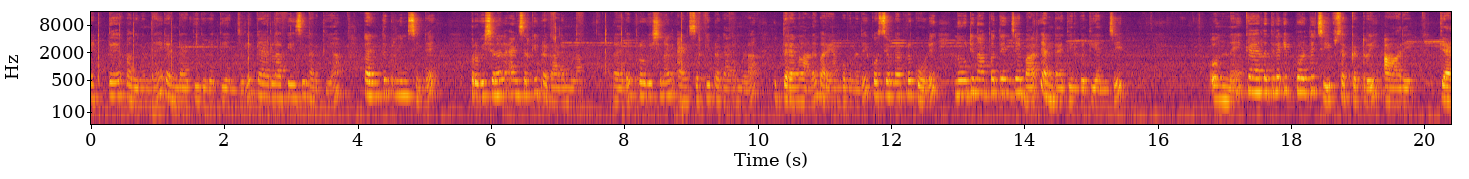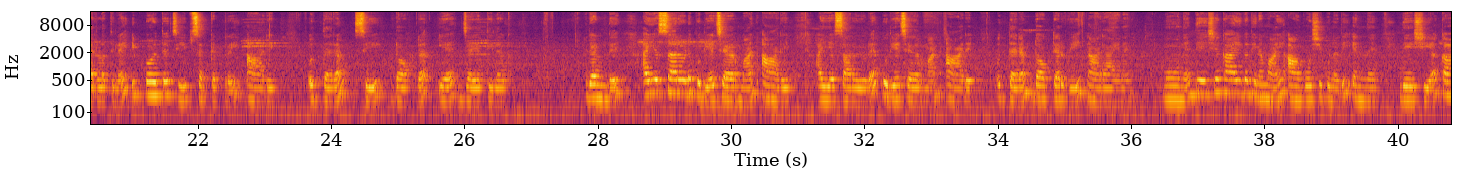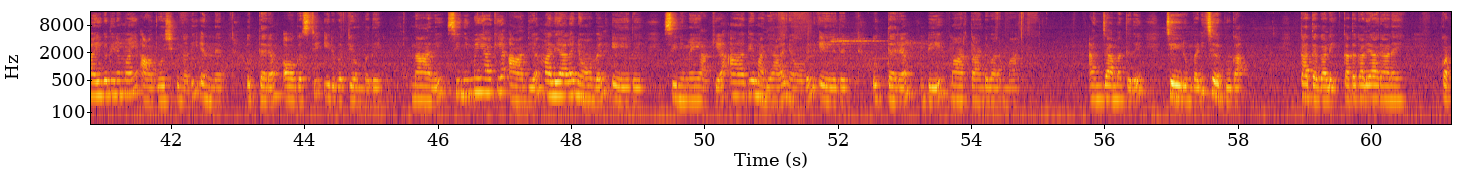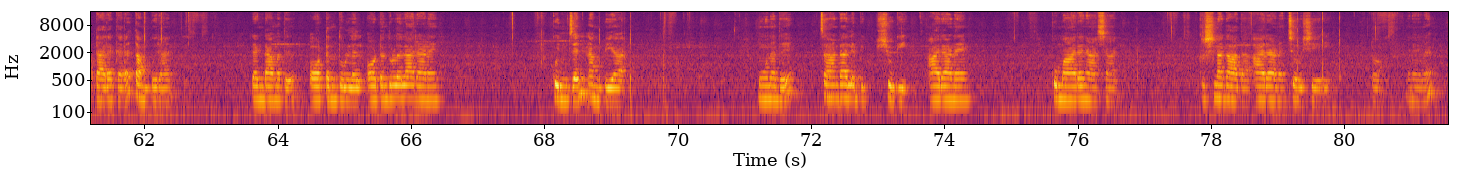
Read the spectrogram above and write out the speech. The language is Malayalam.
എട്ട് പതിനൊന്ന് രണ്ടായിരത്തി ഇരുപത്തി അഞ്ചിൽ കേരള പി എസ് സി നടത്തിയ ടെൻത്ത് പ്രിലിംസിന്റെ പ്രൊവിഷണൽ ആൻസർ കീ പ്രകാരമുള്ള അതായത് പ്രൊവിഷണൽ ആൻസർ കീ പ്രകാരമുള്ള ഉത്തരങ്ങളാണ് പറയാൻ പോകുന്നത്. ക്വസ്റ്റ്യൻ പേപ്പർ കോഡ് നൂറ്റി നാൽപ്പത്തഞ്ച് ബാർ രണ്ടായിരത്തി ഇരുപത്തി അഞ്ച്. ഒന്ന് കേരളത്തിലെ ഇപ്പോഴത്തെ ചീഫ് സെക്രട്ടറി ആര്? കേരളത്തിലെ ഇപ്പോഴത്തെ ചീഫ് സെക്രട്ടറി ആര്? ഉത്തരം സി ഡോക്ടർ എ. ജയതിലക്. രണ്ട്. ഐ എസ് ആർഒയുടെ പുതിയ ചെയർമാൻ ആര്? ഐ എസ് ആർഒയുടെ പുതിയ ചെയർമാൻ ആര്? ഉത്തരം ഡോക്ടർ വി നാരായണൻ. മൂന്ന്. ദേശീയ കായിക ദിനമായി ആഘോഷിക്കുന്നത് എന്ന്. ദേശീയ കായിക ദിനമായി ആഘോഷിക്കുന്നത് എന്ന്. ഉത്തരം ഓഗസ്റ്റ് ഇരുപത്തി ഒമ്പത് നാല്. സിനിമയാക്കിയ ആദ്യ മലയാള നോവൽ ഏത്? സിനിമയാക്കിയ ആദ്യ മലയാള നോവൽ ഏത്? ഉത്തരം ബി മാർത്താണ്ഡവർമ്മ അഞ്ചാമത്തത് ചേരുംപടി ചേർക്കുക. കഥകളി. കഥകളി ആരാണ്? കൊട്ടാരക്കര തമ്പുരാൻ. രണ്ടാമത് ഓട്ടംതുള്ളൽ. ഓട്ടംതുള്ളൽ ആരാണ്? കുഞ്ചൻ നമ്പ്യാർ. മൂന്നത് ചാണ്ടാല ഭിക്ഷുകി. ആരാണ്? കുമാരനാശാൻ. കൃഷ്ണഗാഥ. ആരാണ്? ചെറുശ്ശേരി. കേട്ടോ അങ്ങനെയാണ്.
